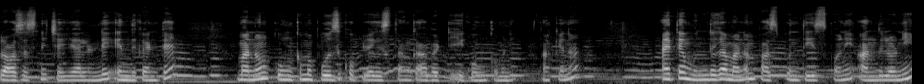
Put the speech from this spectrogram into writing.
ప్రాసెస్ని చేయాలండి. ఎందుకంటే మనం కుంకుమ పూజకు ఉపయోగిస్తాం కాబట్టి ఈ కుంకుమని. ఓకేనా? అయితే ముందుగా మనం పసుపుని తీసుకొని అందులోని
